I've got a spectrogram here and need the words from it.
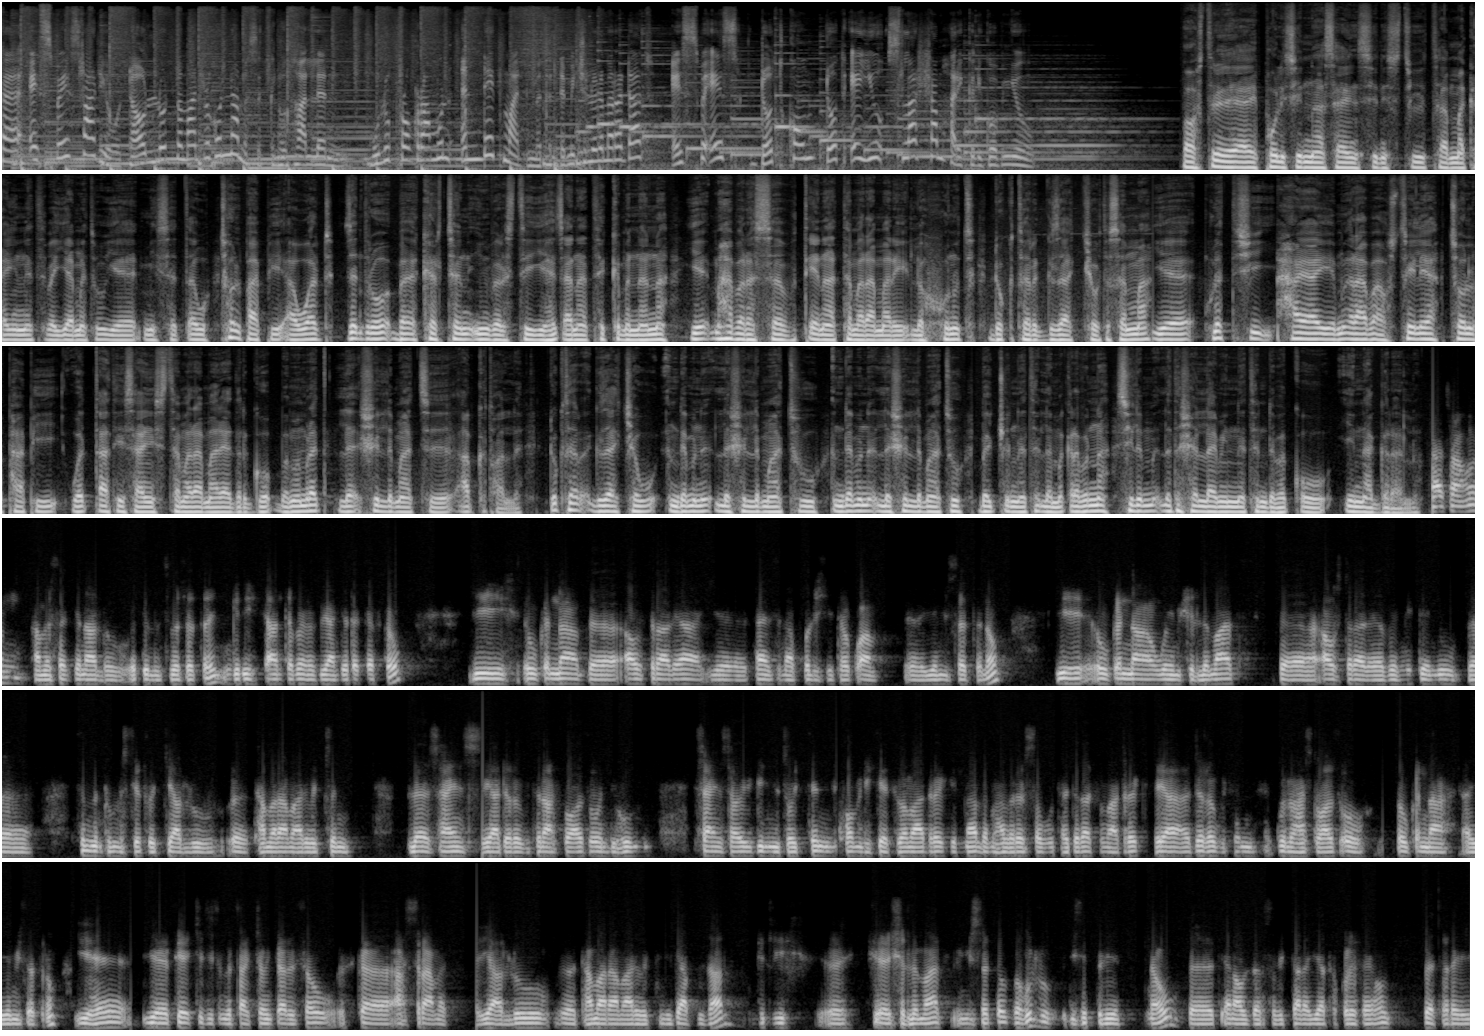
ከ SBS ራዲዮ download በማድረጎ እናመሰግኖታለን። ሙሉ ፕሮግራሙን እንዴት ማድመጥ እንደሚችሉ ለመረዳት SBS dot com dot au slash Amharic ይጎብኙ። በአውስትራሊያ የፖሊሲና ሳይንስ ኢንስቲትዩት አማካኝነት በየዓመቱ የሚሰጠው Tall Poppy Award ዘንድሮ በ Curtin ዩኒቨርሲቲ የህፃናት ሕክምናና የማህበረሰብ ጤና ተመራማሪ ለሆኑት ዶክተር ግዛቸው ተሰማ የ2020 የምዕራብ አውስትሬሊያ ቶልፓፒ ወጣት የሳይንስ ተመራማሪ አድርጎ በመምረጥ ለሽልማት አብቅቷል። ዶክተር ግዛቸው እንደምን ለሽልማቱ እንደምን ለሽልማቱ በእጩነት ለመቅረብና ሲልም ለተሸላሚነት እንደበቁ ይናገራሉ። አሁን አመሰግናለሁ እድሉን ስለሰጠኝ። እንግዲህ አንተ በመግቢያ እንደጠቀስከው ይህ እውቅና በአውስትራሊያ የሳይንስና ፖሊሲ ተቋም የሚሰጥ ነው። ይህ እውቅና ወይም ሽልማት በአውስትራሊያ በሚገኙ በስምንቱም state ኦች ያሉ ተመራማሪዎችን ለሳይንስ ያደረጉትን አስተዋጽኦ እንዲሁም ሳይንሳዊ ግኝቶችን communicate በማድረግ እና ለማህበረሰቡ ተደራሽ በማድረግ ያደረጉትን ጉልህ አስተዋጽኦ እውቅና የሚሰጥ ነው። ይሄ የ PhD ትምህርታቸውን ጨርሰው እስከ አስር ዓመት ያሉ ተመራማሪዎችን ይጋብዛል። እንግዲህ ሽልማት የሚሰጠው በሁሉም ዲሲፕሊን ነው። በጤናው ዘርፍ ብቻ ላይ እያተኮረ ሳይሆን በተለይ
